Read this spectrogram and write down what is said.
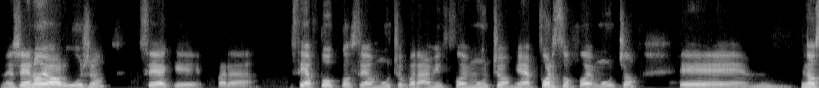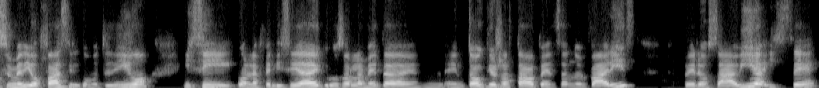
me lleno de orgullo, sea que para, sea poco, sea mucho, para mí fue mucho, mi esfuerzo fue mucho, eh, no se me dio fácil, como te digo, y sí, con la felicidad de cruzar la meta en, en Tokio, ya estaba pensando en París, pero sabía y sé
